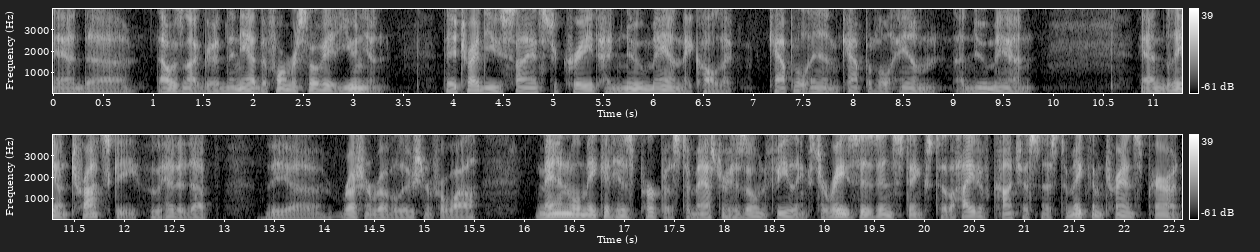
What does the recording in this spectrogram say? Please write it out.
And uh, that was not good. Then you had the former Soviet Union. They tried to use science to create a new man, they called it. Capital N, capital M, a new man. And Leon Trotsky, who headed up the uh, Russian Revolution for a while, man will make it his purpose to master his own feelings, to raise his instincts to the height of consciousness, to make them transparent,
